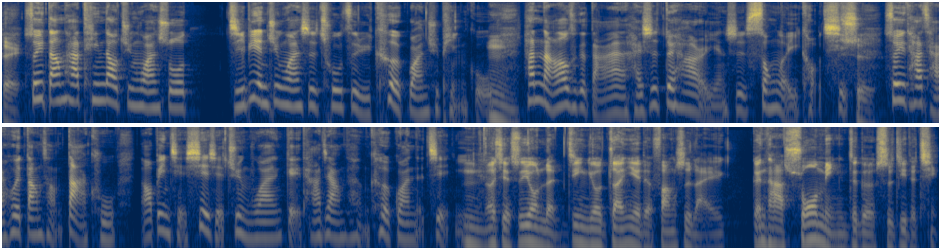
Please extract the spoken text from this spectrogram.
对，所以当他听到俊湾说，即便俊湾是出自于客观去评估，嗯，他拿到这个答案，还是对他而言是松了一口气。是，所以他才会当场大哭，然后并且谢谢俊湾给他这样子很客观的建议。嗯，而且是用冷静又专业的方式来。跟他说明这个实际的情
